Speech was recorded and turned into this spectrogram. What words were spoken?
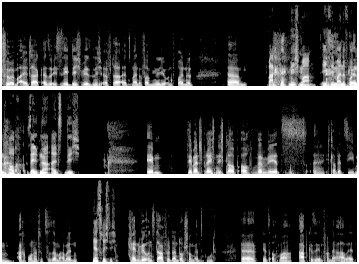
so im Alltag. Also ich sehe dich wesentlich öfter als meine Familie und Freunde. Ähm. Frag mich mal. Ich sehe meine Freundin genau. auch seltener als dich. Eben. Dementsprechend, ich glaube, auch wenn wir jetzt, äh, ich glaube, jetzt sieben, acht Monate zusammenarbeiten, ja, ist richtig. Kennen wir uns dafür dann doch schon ganz gut. Äh, jetzt auch mal abgesehen von der Arbeit.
